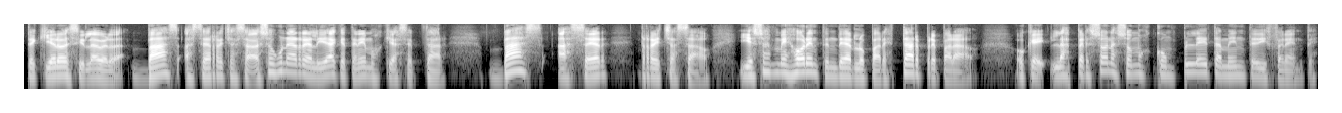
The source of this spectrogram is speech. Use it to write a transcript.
te quiero decir la verdad, vas a ser rechazado. Eso es una realidad que tenemos que aceptar. Vas a ser rechazado. Y eso es mejor entenderlo para estar preparado. Ok, las personas somos completamente diferentes.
